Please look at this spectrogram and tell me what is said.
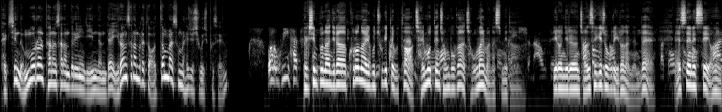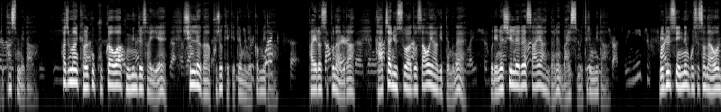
백신 음모론을 펴는 사람들이 있는데 이런 사람들한테 어떤 말씀을 해주시고 싶으세요? 백신뿐 아니라 코로나19 초기 때부터 잘못된 정보가 정말 많았습니다. 이런 일은 전 세계적으로 일어났는데 SNS의 영향도 컸습니다. 하지만 결국 국가와 국민들 사이에 신뢰가 부족했기 때문일 겁니다. 바이러스뿐 아니라 가짜 뉴스와도 싸워야 하기 때문에 우리는 신뢰를 쌓아야 한다는 말씀을 드립니다. 믿을 수 있는 곳에서 나온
